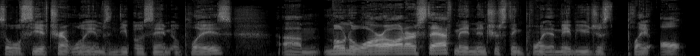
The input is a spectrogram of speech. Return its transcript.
So we'll see if Trent Williams and Deebo Samuel plays. Um, Mo Nuwwarah on our staff made an interesting point that maybe you just play alt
